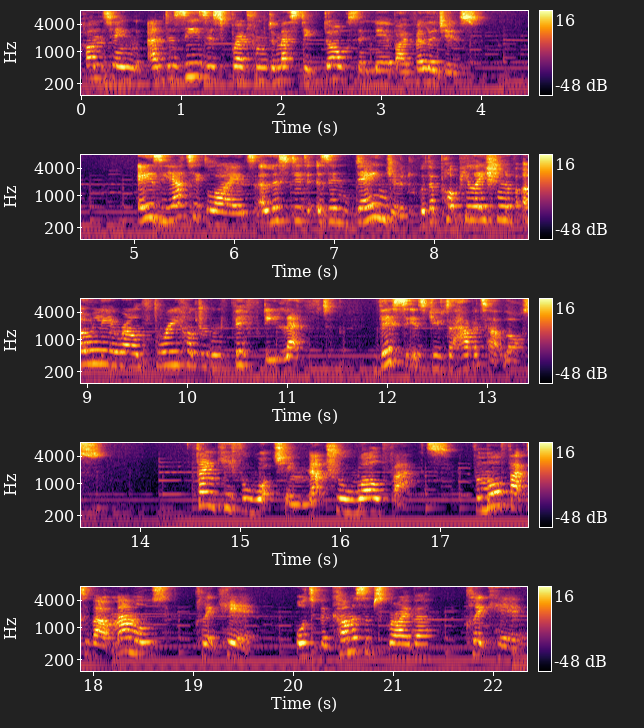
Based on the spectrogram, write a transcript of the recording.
hunting, and diseases spread from domestic dogs in nearby villages. Asiatic lions are listed as endangered with a population of only around 350 left. This is due to habitat loss. Thank you for watching Natural World Facts. For more facts about mammals, click here, or to become a subscriber, click here.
